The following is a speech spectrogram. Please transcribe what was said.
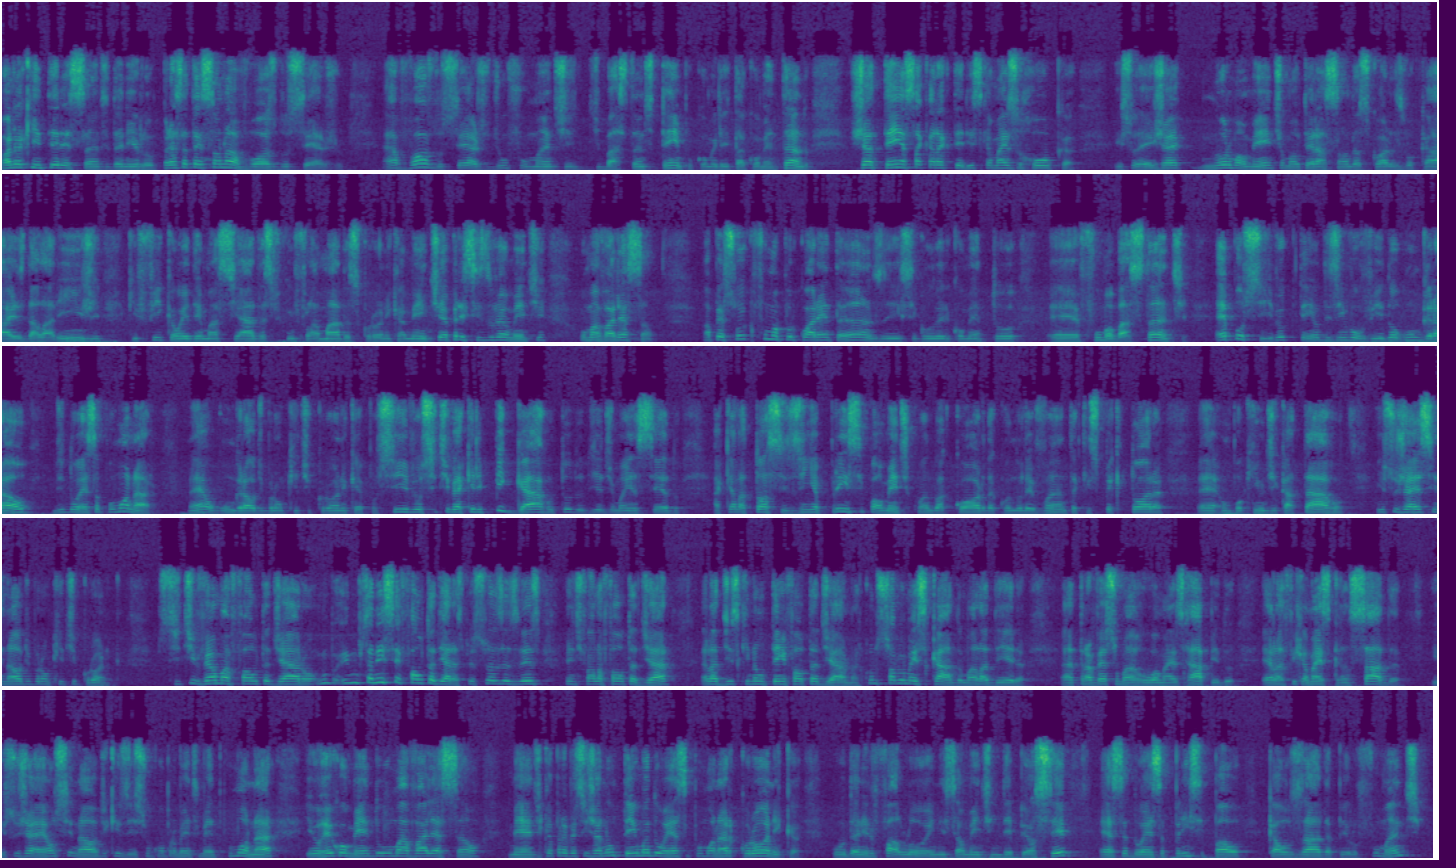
Olha que interessante, Danilo. Presta atenção na voz do Sérgio. A voz do Sérgio, de um fumante de bastante tempo, como ele está comentando, já tem essa característica mais rouca. Isso aí já é normalmente uma alteração das cordas vocais, da laringe, que ficam edemaciadas, ficam inflamadas cronicamente, e é preciso realmente uma avaliação. Uma pessoa que fuma por 40 anos e, segundo ele comentou, é, fuma bastante, é possível que tenham desenvolvido algum grau de doença pulmonar. Né? Algum grau de bronquite crônica é possível. Se tiver aquele pigarro todo dia de manhã cedo, aquela tossezinha, principalmente quando acorda, quando levanta, que expectora é, um pouquinho de catarro, isso já é sinal de bronquite crônica. Se tiver uma falta de ar, não, não precisa nem ser falta de ar, as pessoas às vezes, a gente fala falta de ar, ela diz que não tem falta de ar, mas quando sobe uma escada, uma ladeira, atravessa uma rua mais rápido, ela fica mais cansada, isso já é um sinal de que existe um comprometimento pulmonar. Eu recomendo uma avaliação médica para ver se já não tem uma doença pulmonar crônica. O Danilo falou inicialmente em DPOC, essa é a doença principal causada pelo fumante.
